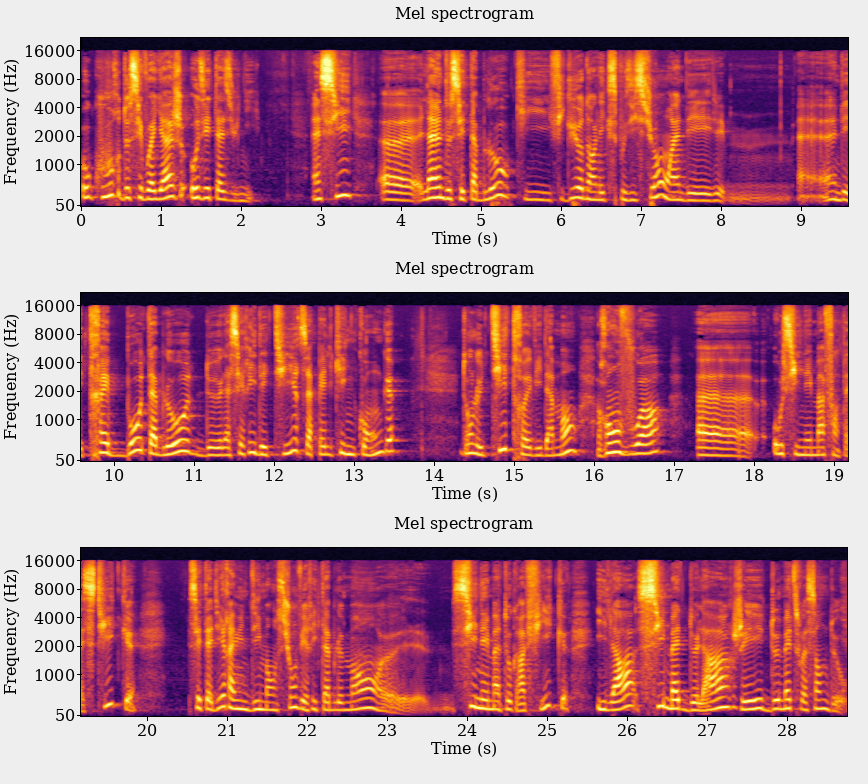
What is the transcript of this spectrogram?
au cours de ses voyages aux États-Unis. Ainsi, euh, l'un de ces tableaux qui figure dans l'exposition, un des très beaux tableaux de la série des tirs, s'appelle King Kong dont le titre, évidemment, renvoie euh, au cinéma fantastique, c'est-à-dire à une dimension véritablement euh, cinématographique. Il a 6 mètres de large et 2 mètres 60 de haut.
